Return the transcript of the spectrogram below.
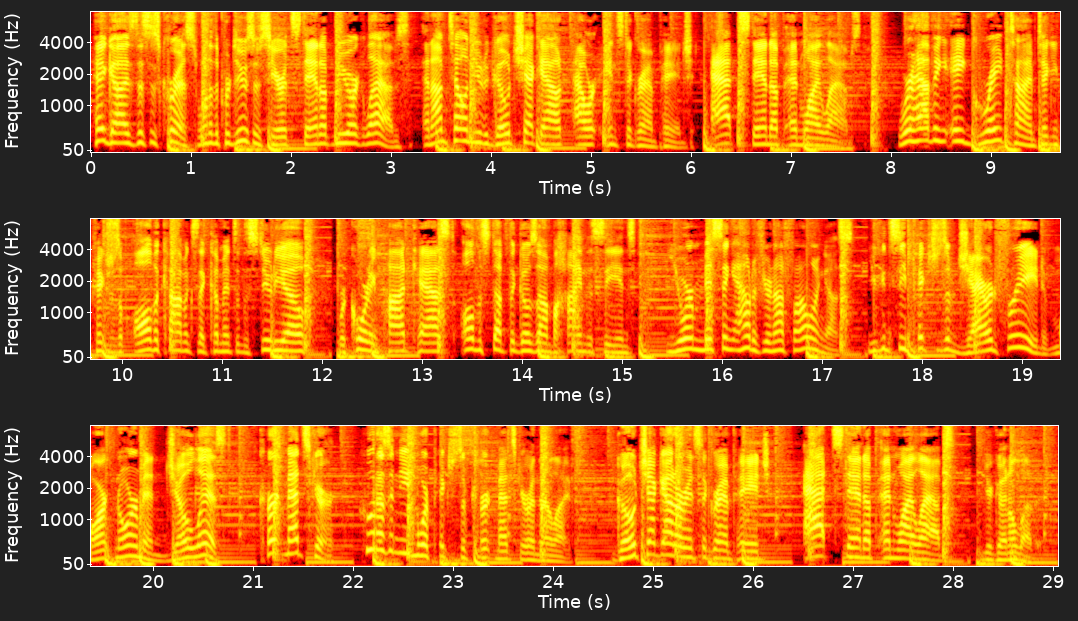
Hey guys, this is Chris, one of the producers here at Stand Up New York Labs, and I'm telling you to go check out our Instagram page at Stand Up NY Labs. We're having a great time taking pictures of all the comics that come into the studio, recording podcasts, all the stuff that goes on behind the scenes. You're missing out if you're not following us. You can see pictures of Jared Freed, Mark Norman, Joe List, Kurt Metzger. Who doesn't need more pictures of Kurt Metzger in their life? Go check out our Instagram page at Stand Up NY Labs. You're gonna love it.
